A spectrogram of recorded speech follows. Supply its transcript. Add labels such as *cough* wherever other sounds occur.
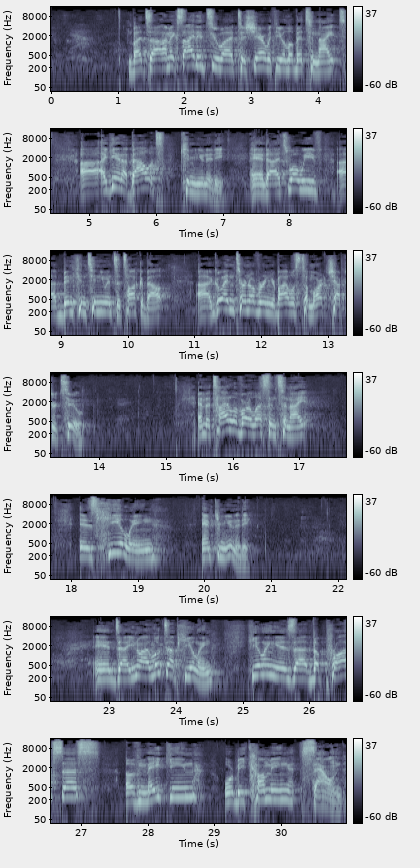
But uh, I'm excited to, uh, to share with you a little bit tonight, uh, again, about community. And uh, it's what we've uh, been continuing to talk about. Uh, go ahead and turn over in your Bibles to Mark chapter 2. And the title of our lesson tonight is Healing and Community. And, you know, I looked up healing. Healing is the process of making or becoming sound.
